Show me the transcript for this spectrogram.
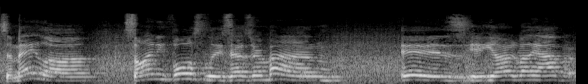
So Mela, signing falsely, says Ramban, is Yarg Yaver.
